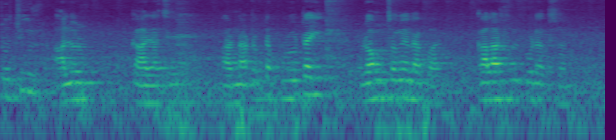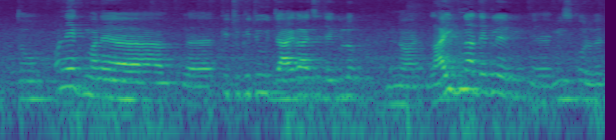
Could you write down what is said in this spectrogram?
প্রচুর আলোর কাজ আছে, আর নাটকটা পুরোটাই রংচঙের ব্যাপার কালারফুল প্রোডাকশন তো অনেক মানে কিছু কিছু জায়গা আছে যেগুলো লাইভ না দেখলে মিস করবেন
